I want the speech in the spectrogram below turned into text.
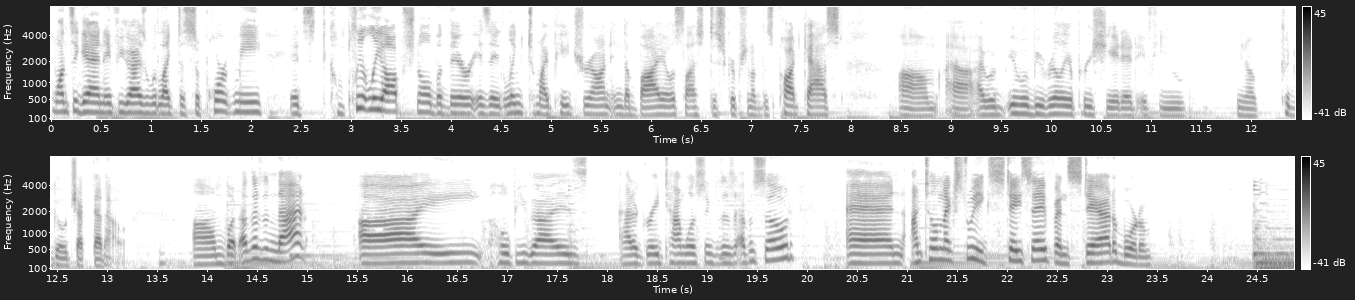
once again, if you guys would like to support me, it's completely optional, but there is a link to my Patreon in the bio slash description of this podcast. Um, uh, I would it would be really appreciated if you, you know, could go check that out. Um, but other than that, I hope you guys had a great time listening to this episode. And until next week, stay safe and stay out of boredom.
